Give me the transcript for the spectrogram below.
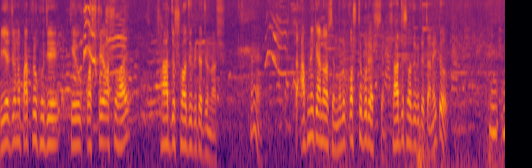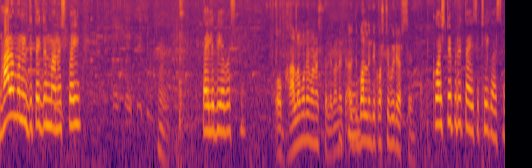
বিয়ের জন্য পাত্র খুঁজে কেউ কষ্টে অসহায় সাহায্য সহযোগিতার জন্য আসে। হ্যাঁ তা আপনি কেন আসছেন? মূলত কষ্ট পড়ে আসছেন। সাহায্য সহযোগিতা চান এই তো? ভালো মনের যদি একজন মানুষ পাই। তাইলে বিয়ে বসবে। ও ভালো মনের মানুষ পেলে মানে বললেন যে কষ্টে পড়ে আসছেন। কষ্টে পরে তাইছে ঠিক আছে।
